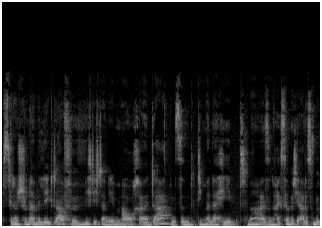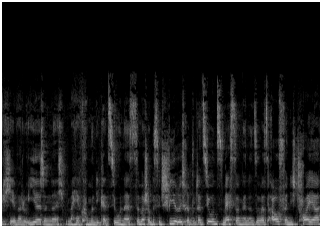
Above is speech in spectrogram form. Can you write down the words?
Das ist wieder ein schöner Beleg dafür, wie wichtig daneben auch äh, Daten sind, die man erhebt. Ne? Also nach extern wird ja alles Mögliche evaluiert und äh, ich mache ja Kommunikation, da ist es immer schon ein bisschen schwierig, Reputationsmessungen und sowas aufwendig, teuer.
